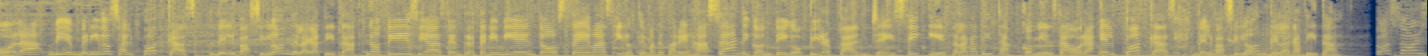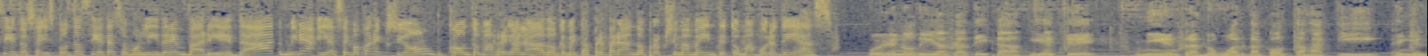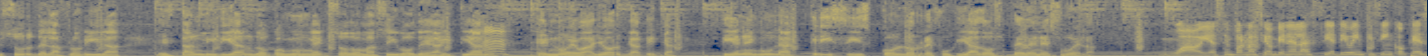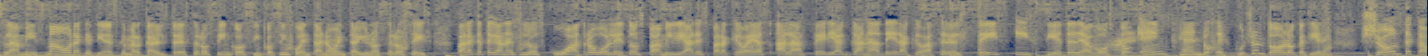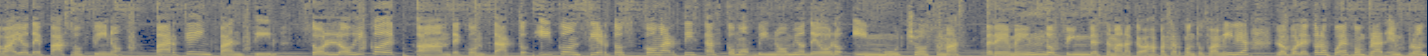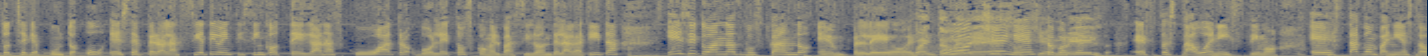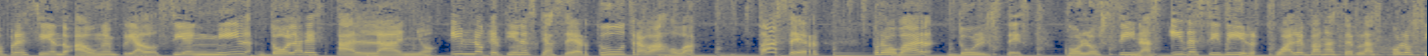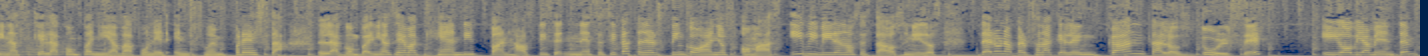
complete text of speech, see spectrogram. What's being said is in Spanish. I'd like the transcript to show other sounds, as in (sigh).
Hola, bienvenidos al podcast del vacilón de la gatita. Noticias, entretenimientos, temas y los temas de pareja. Sandy contigo, Peter Pan, JC y está la gatita. Comienza ahora el podcast del vacilón de la gatita. Sol 106.7, somos líder en variedad. Mira, y hacemos conexión con Tomás Regalado. ¿Qué me estás preparando próximamente? Tomás, buenos días. Buenos días, gatica. Y es que mientras los guardacostas aquí en el sur de la Florida están lidiando con un éxodo masivo de haitianos, en Nueva York, gatica, tienen una crisis con los refugiados de Venezuela. Wow, y esa información viene a las 7 y 25, que es la misma hora que tienes que marcar el 305-550-9106 para que te ganes los cuatro boletos familiares para que vayas a la feria ganadera que va a ser el 6 y 7 de agosto en Kendall. Escuchen todo lo que tienen. Shows de caballo de paso fino, parque infantil, zoológico de, de contacto y conciertos con artistas como Binomio de Oro y muchos más. Tremendo fin de semana que vas a pasar con tu familia. Los boletos los puedes comprar en prontoticket.us, pero a las 7 y 25 te ganas cuatro boletos con el vacilón de la gatita. Y si tú andas buscando empleo, Cuéntame de escuchen eso, esto 100 porque esto, esto está buenísimo. Esta compañía está ofreciendo a un empleado 100 mil dólares al año. Y lo que tienes que hacer, tu trabajo va, va a ser probar dulces golosinas y decidir cuáles van a ser las golosinas que la compañía va a poner en su empresa. La compañía se llama Candy Funhouse. Dice, necesitas tener cinco años o más y vivir en los Estados Unidos, ser una persona que le encanta los dulces y obviamente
